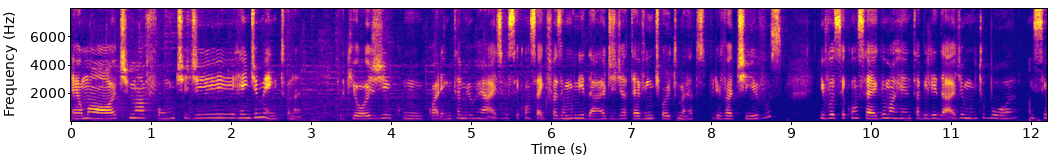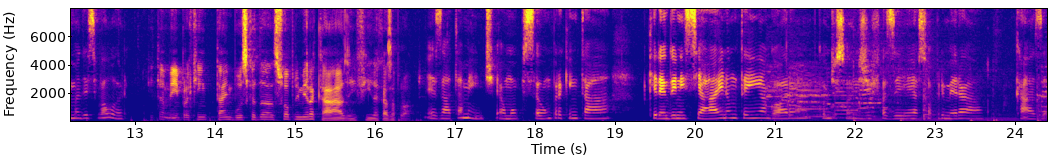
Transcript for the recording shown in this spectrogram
é uma ótima fonte de rendimento, né? Porque hoje, com 40 mil reais, você consegue fazer uma unidade de até 28 metros privativos e você consegue uma rentabilidade muito boa em cima desse valor. E também para quem está em busca da sua primeira casa, enfim, da casa própria. Exatamente. É uma opção para quem está querendo iniciar e não tem agora condições de fazer a sua primeira casa.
